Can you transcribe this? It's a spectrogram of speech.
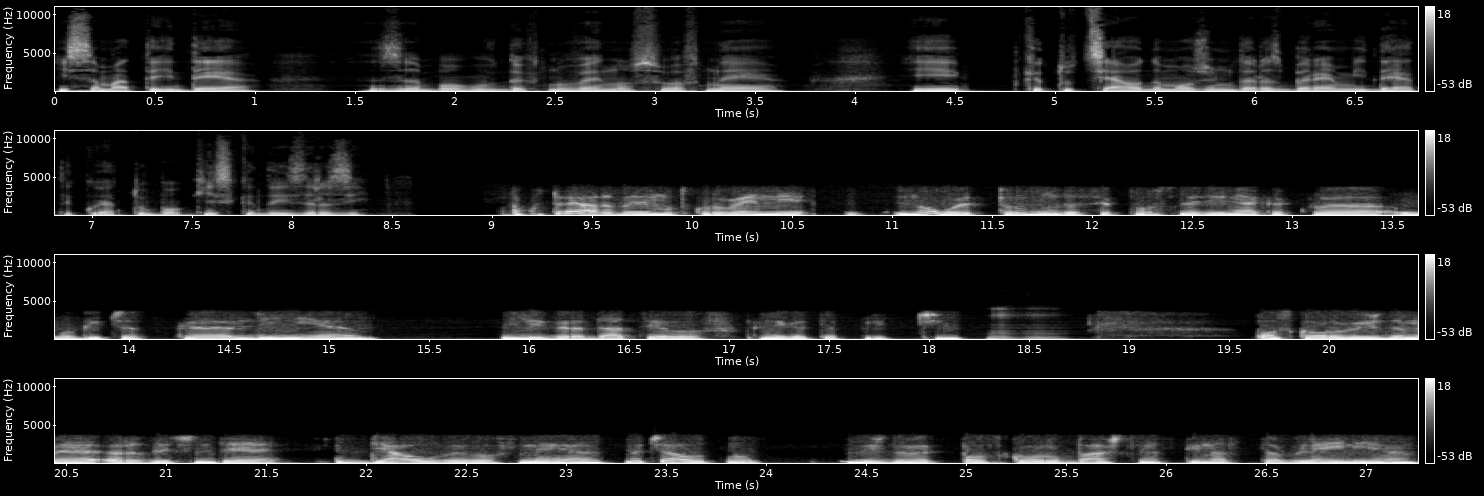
и самата идея за боговдъхновеност в нея и като цяло да можем да разберем идеята, която Бог иска да изрази? Ако трябва да бъдем откровени, много е трудно да се проследи някаква логическа линия или градация в книгата Притчи. Mm-hmm. По-скоро виждаме различните дялове в нея. В началото виждаме по-скоро бащински наставления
